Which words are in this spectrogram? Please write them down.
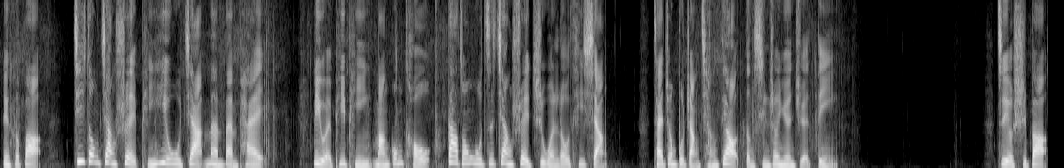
联合报机动降税平抑物价慢半拍，立委批评盲工头，大宗物资降税只闻楼梯响。财政部长强调等行政院决定。自由时报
